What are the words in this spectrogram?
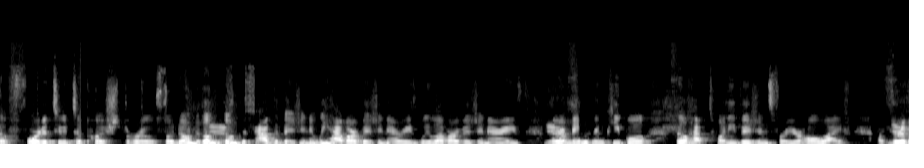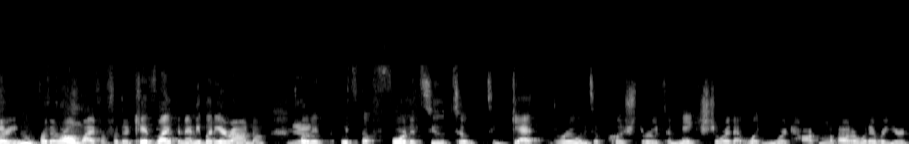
the fortitude to push through. So don't don't Yes. don't just have the vision. And we have our visionaries. We love our visionaries. They're amazing people. They'll have 20 visions for your whole life, or for Yeah. their even for their own life, or for their kids' life, and anybody around them. yeah. But it's it's the fortitude to to get through and to push through to make sure that what you are talking about or whatever you're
